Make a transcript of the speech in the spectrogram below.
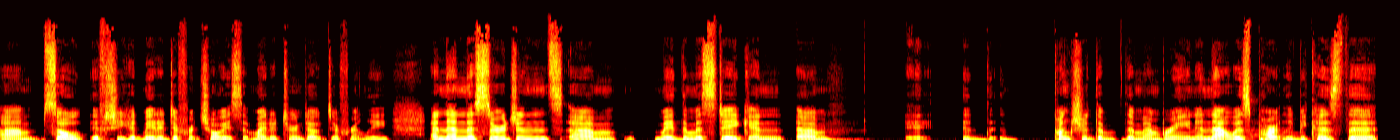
Um, so if she had made a different choice, it might have turned out differently. And then the surgeons um, made the mistake and um, it, it, punctured the the membrane, and that was partly because the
